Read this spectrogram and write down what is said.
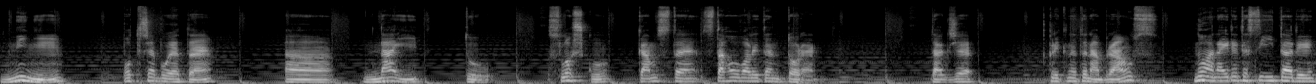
nyní potřebujete uh, najít tu složku, kam jste stahovali ten torrent. Takže kliknete na Browse, no a najdete si ji tady,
